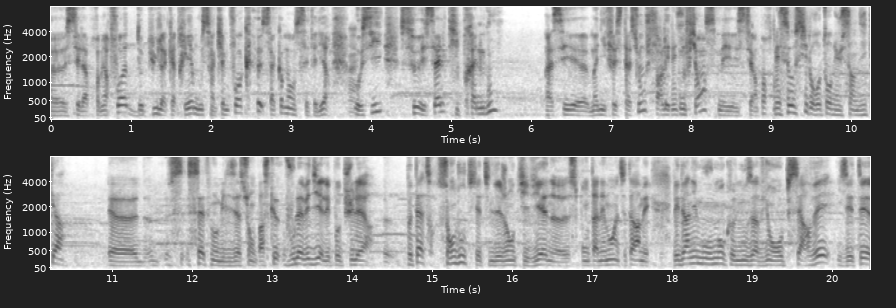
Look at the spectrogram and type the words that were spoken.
euh, c'est la première fois depuis la quatrième ou cinquième fois que ça commence. C'est-à-dire aussi ceux et celles qui prennent goût à ces euh, manifestations. Je parlais de confiance, mais c'est important. Mais c'est aussi le retour du syndicat. Euh, cette mobilisation Parce que vous l'avez dit, elle est populaire. Euh, peut-être, sans doute, y a-t-il des gens qui viennent spontanément, etc. Mais les derniers mouvements que nous avions observés, ils étaient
